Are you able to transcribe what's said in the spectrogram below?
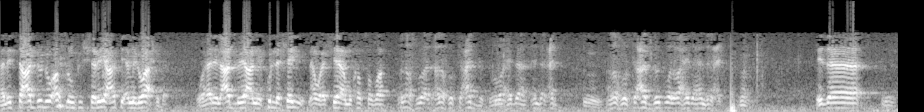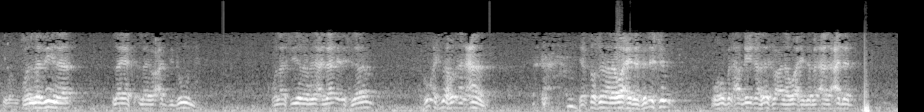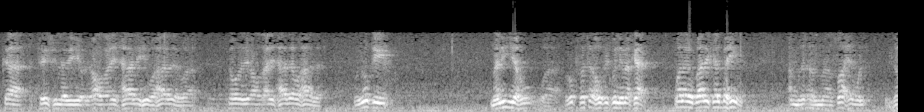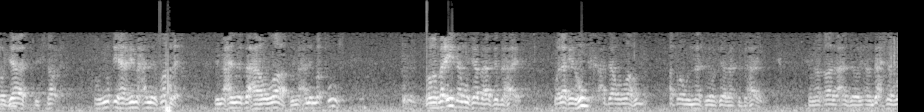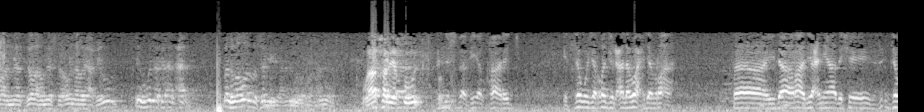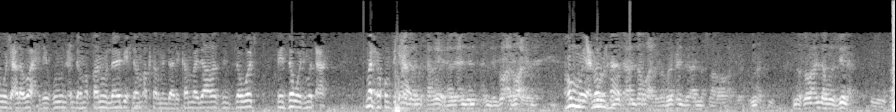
هل التعدد أصل في الشريعة أم الواحدة؟ وهل العدل يعني كل شيء أو أشياء مخصصة؟ الأصل الأصل التعدد والواحدة عند العد الأصل التعدد والواحدة عند العد نعم. إذا والذين لا لا يعددون ولا سيما من أعداء الإسلام هم أشباه الأنعام. يقتصرون على واحدة في الاسم وهو في الحقيقة ليسوا على واحدة بل على عدد. كالتيس الذي يعرض عليه هذه وهذا والثور الذي يعرض عليه هذا وهذا ويلقي منيه ورفته في كل مكان ولا يبارك البهيم أما صاحب الزوجات بالشرع ويلقيها في محل صالح في محل ذبحه الله في محل مقصوص وهو بعيد عن مشابهة البهائم ولكن هم أعداء الله هم أقرب الناس إلى مشابهة البهائم. كما قال عز وجل ان تحسبوا أن أكثرهم يسمعون ويعقلون؟ إنهم إلا كالانعام بل هم اضل سبيلا. وآخر يقول بالنسبة في الخارج يتزوج الرجل على واحدة امرأة. فإذا أراد يعني هذا الشيء يتزوج على واحدة يقولون عندهم القانون لا يبيح لهم أكثر من ذلك. أما إذا أراد يتزوج فيتزوج متعة. ما الحكم في هذا؟ هذا غير هذا عند عند الرافضه هم يعملون هذا عند الرافضه عند النصارى. النصارى عندهم الزنا.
